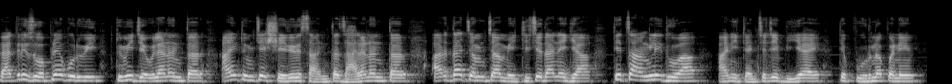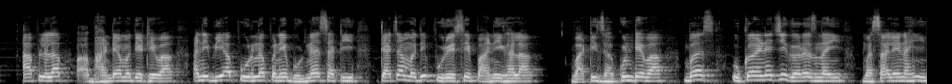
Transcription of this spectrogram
रात्री झोपण्यापूर्वी तुम्ही जेवल्यानंतर आणि तुमचे शरीर शांत झाल्यानंतर अर्धा चमचा मेथीचे दाणे घ्या. ते चांगले धुवा आणि त्यांचे जे बिया आहे ते पूर्णपणे आपल्याला भांड्यामध्ये ठेवा आणि बिया पूर्णपणे बुडण्यासाठी त्याच्यामध्ये पुरेसे पाणी घाला. वाटी झाकून ठेवा. बस उकळण्याची गरज नाही मसाले नाही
